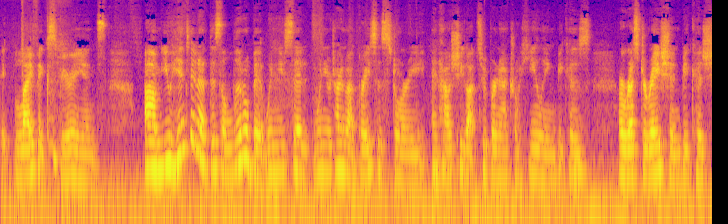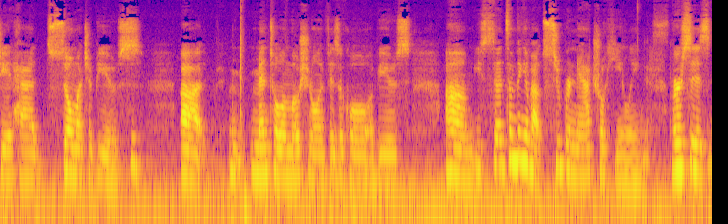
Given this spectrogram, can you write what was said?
eh, life experience. Um, you hinted at this a little bit when you said when you were talking about Grace's story and how she got supernatural healing because or restoration because she had had so much abuse, uh, m- mental, emotional, and physical abuse. Um, you said something about supernatural healing versus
